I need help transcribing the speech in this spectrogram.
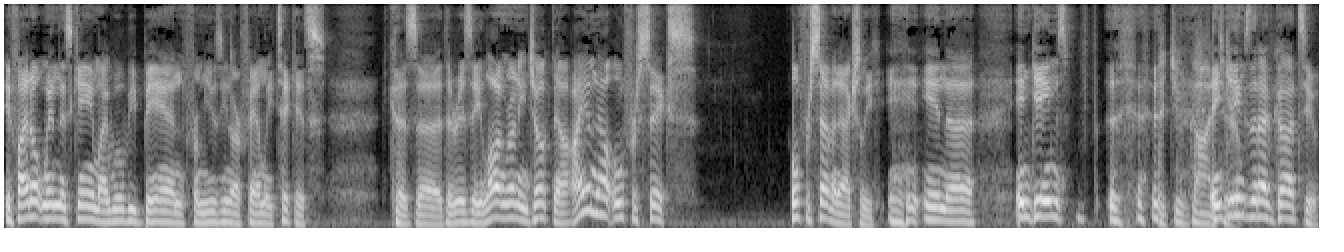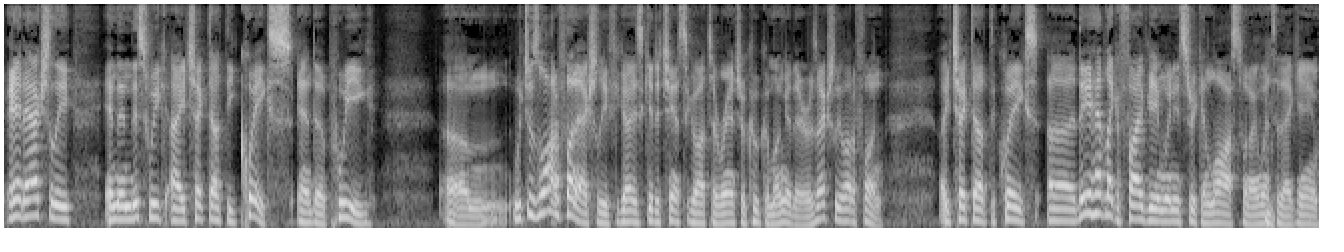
if I don't win this game, I will be banned from using our family tickets because uh, there is a long running joke now. I am now 0 for 6. 0 for 7 actually in in, uh, in games that you've gone in to. games that I've got to. And actually, and then this week I checked out the Quakes and uh, Puig, um, which was a lot of fun actually. If you guys get a chance to go out to Rancho Cucamonga, there it was actually a lot of fun. I checked out the Quakes. Uh, they had like a five game winning streak and lost when I went to that game.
